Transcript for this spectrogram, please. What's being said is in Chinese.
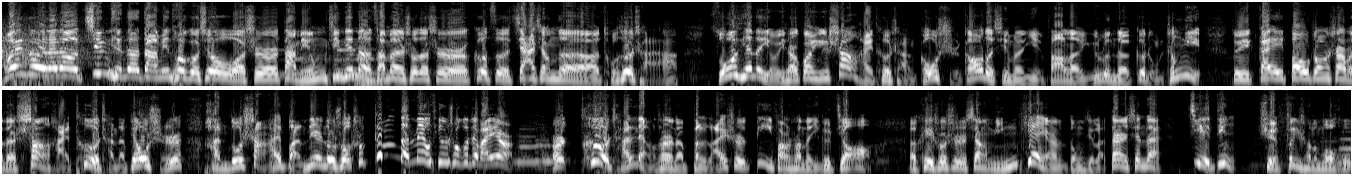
欢迎各位来到今天的大明脱口秀，我是大明。今天呢，咱们说的是各自家乡的土特产啊。昨天呢，有一条关于上海特产狗屎糕的新闻，引发了舆论的各种争议。对于该包装上面的上海特产的标识，很多上海本地人都说说根本没有听说过这玩意儿。而特产两个字呢，本来是地方上的一个骄傲，呃，可以说是像名片一样的东西了。但是现在界定却非常的模糊。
